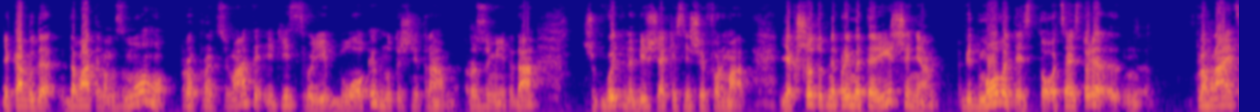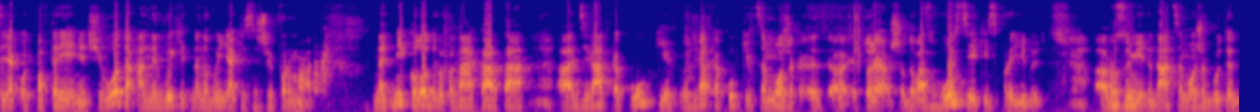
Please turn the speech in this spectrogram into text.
яка буде давати вам змогу пропрацювати якісь свої блоки, внутрішні травми. Розумієте, да? Щоб вийти на більш якісніший формат. Якщо тут не приймете рішення відмовитись, то оця історія програється як от повторення чого-то, а не вихід на новий якісніший формат. На дні колоди випадає карта а, дев'ятка кубків. Ну, дев'ятка кубків це може е, е, історія, що до вас гості якісь приїдуть. А, розумієте, да? це може бути,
